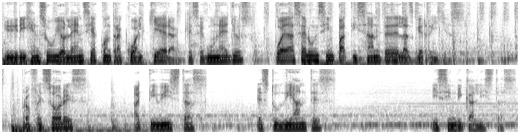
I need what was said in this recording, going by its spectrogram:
y dirigen su violencia contra cualquiera que, según ellos, pueda ser un simpatizante de las guerrillas. Profesores, activistas, estudiantes y sindicalistas.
